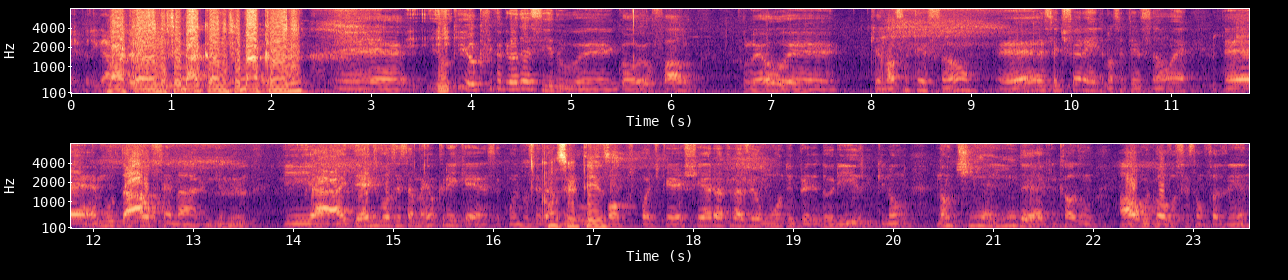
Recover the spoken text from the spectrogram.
É, obrigado. Bacana, foi bacana, foi bacana. É, eu, que, eu que fico agradecido, é, igual eu falo pro Léo, é, que a nossa intenção é ser diferente, nossa intenção é, é, é mudar o cenário, entendeu? E a, a ideia de vocês também eu creio que é essa, quando vocês Com certeza. o Focus Podcast, era trazer o mundo do empreendedorismo, que não, não tinha ainda aqui em causa um, algo igual vocês estão fazendo.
